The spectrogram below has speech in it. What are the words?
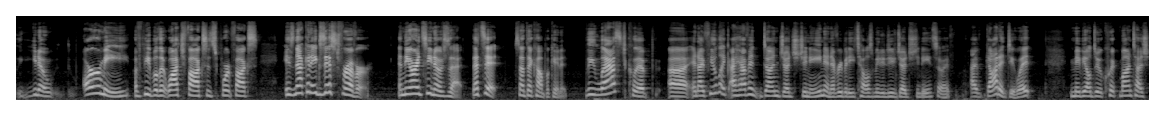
you know, army of people that watch Fox and support Fox is not going to exist forever. And the RNC knows that. That's it. It's not that complicated. The last clip, uh, and I feel like I haven't done Judge Jeanine, and everybody tells me to do Judge Jeanine, so I've, I've got to do it. Maybe I'll do a quick montage.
